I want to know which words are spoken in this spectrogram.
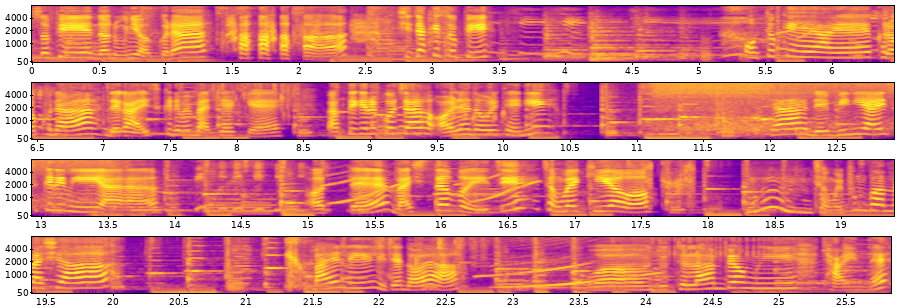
소피 넌 운이 없구나. 하하하하. 시작해 소피. 어떻게 해야 해? 그렇구나. 내가 아이스크림을 만들게. 막대기를 꽂아 얼려 놓을 테니 자내 미니 아이스크림이야 어때? 맛있어 보이지? 정말 귀여워. 음 정말 풍부한 맛이야. 마일리 이제 너야. 와 누텔라 한 병이 다 있네?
